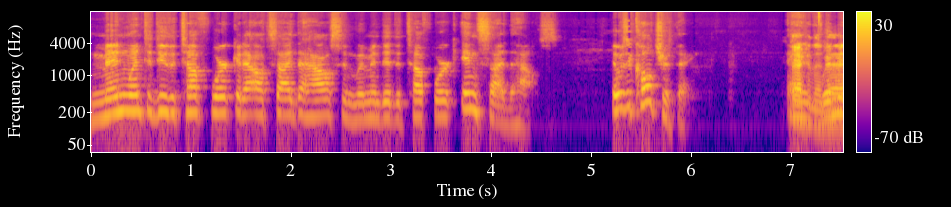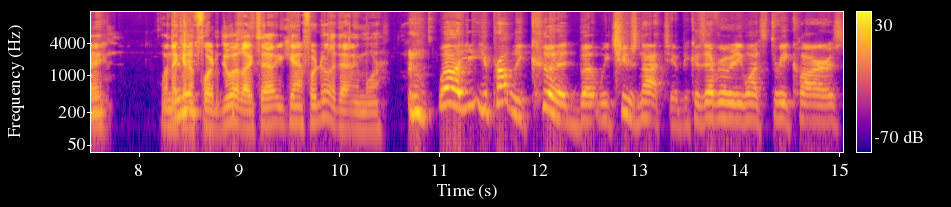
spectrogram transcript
Men went to do the tough work at outside the house, and women did the tough work inside the house. It was a culture thing. Back in the day, when they women- can afford to do it like that, you can't afford to do it like that anymore. Well, you, you probably could, but we choose not to because everybody wants three cars,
